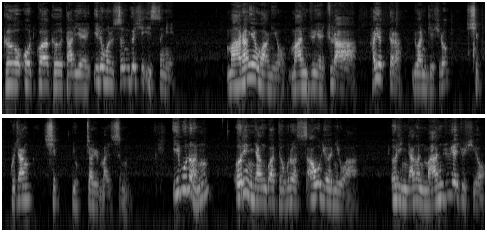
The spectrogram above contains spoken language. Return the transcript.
그 옷과 그 다리에 이름을 쓴 것이 있으니 만왕의 왕이요 만주의 주라 하였더라. 요한계시록 19장 16절 말씀. 이분은 어린 양과 더불어 싸우려니와 어린 양은 만주의 주시요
